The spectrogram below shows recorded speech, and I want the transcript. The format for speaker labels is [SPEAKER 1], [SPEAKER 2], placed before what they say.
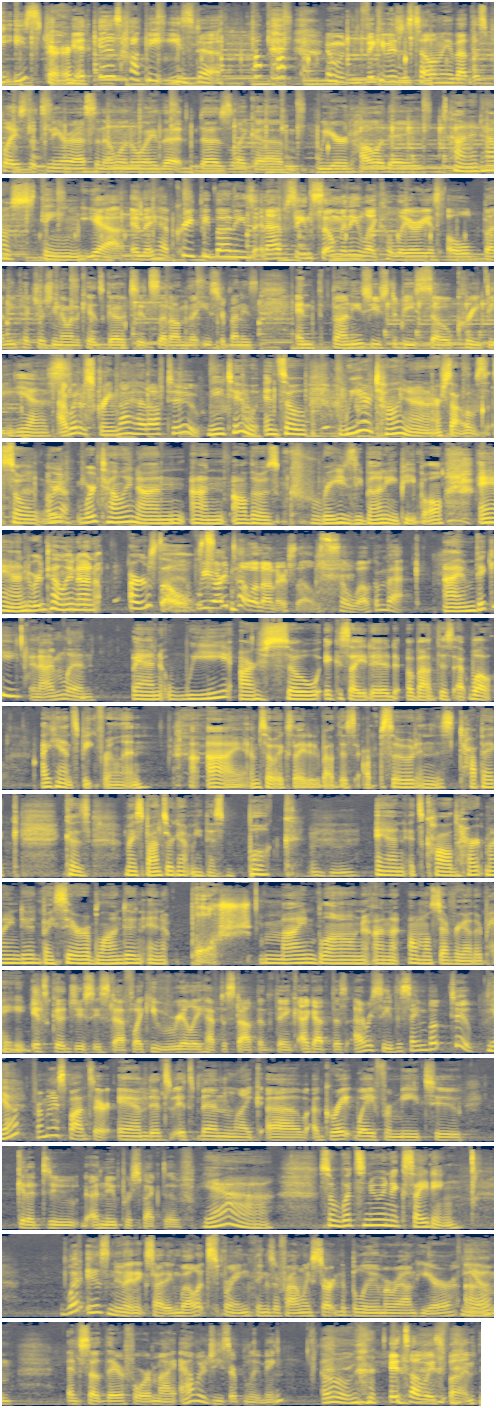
[SPEAKER 1] Happy Easter.
[SPEAKER 2] It is Happy Easter. and Vicky was just telling me about this place that's near us in Illinois that does like a weird holiday.
[SPEAKER 1] Haunted house theme.
[SPEAKER 2] Yeah, and they have creepy bunnies, and I've seen so many like hilarious old bunny pictures. You know, when the kids go to sit on the Easter bunnies, and the bunnies used to be so creepy.
[SPEAKER 1] Yes.
[SPEAKER 2] I would have screamed my head off too.
[SPEAKER 1] Me too. And so we are telling on ourselves. So oh, we're
[SPEAKER 2] yeah.
[SPEAKER 1] we're telling on on all those crazy bunny people, and we're telling on ourselves.
[SPEAKER 2] We are telling on ourselves. So welcome back.
[SPEAKER 1] I'm Vicky,
[SPEAKER 2] And I'm Lynn.
[SPEAKER 1] and we are so excited about this. Well, I can't speak for Lynn. I am so excited about this episode and this topic because my sponsor got me this book, mm-hmm. and it's called Heart Minded by Sarah Blondin, and whoosh, mind blown on almost every other page.
[SPEAKER 2] It's good, juicy stuff. Like you really have to stop and think. I got this. I received the same book too.
[SPEAKER 1] Yeah.
[SPEAKER 2] from my sponsor, and it's it's been like a, a great way for me to get a do a new perspective.
[SPEAKER 1] yeah. So, what's new and exciting?
[SPEAKER 2] What is new and exciting? Well, it's spring. Things are finally starting to bloom around here.
[SPEAKER 1] Yeah.
[SPEAKER 2] and so therefore my allergies are blooming.
[SPEAKER 1] Oh,
[SPEAKER 2] It's always fun.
